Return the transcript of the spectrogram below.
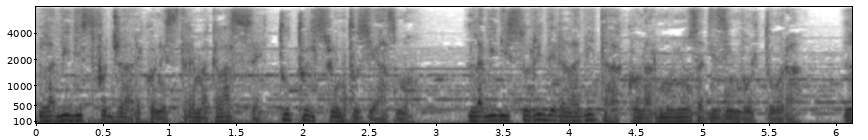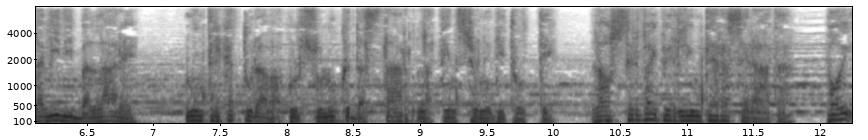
La vidi sfoggiare con estrema classe tutto il suo entusiasmo. La vidi sorridere alla vita con armoniosa disinvoltura. La vidi ballare mentre catturava col suo look da star l'attenzione di tutti. La osservai per l'intera serata. Poi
